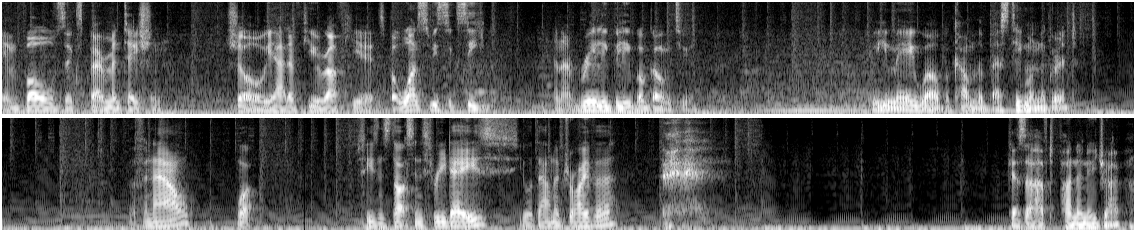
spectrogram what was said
involves experimentation. Sure, we had a few rough years, but once we succeed, and I really believe we're going to, we may well become the best team on the grid. But for now, what? Season starts in three days. You're down a driver. Guess I'll have to find a new driver.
